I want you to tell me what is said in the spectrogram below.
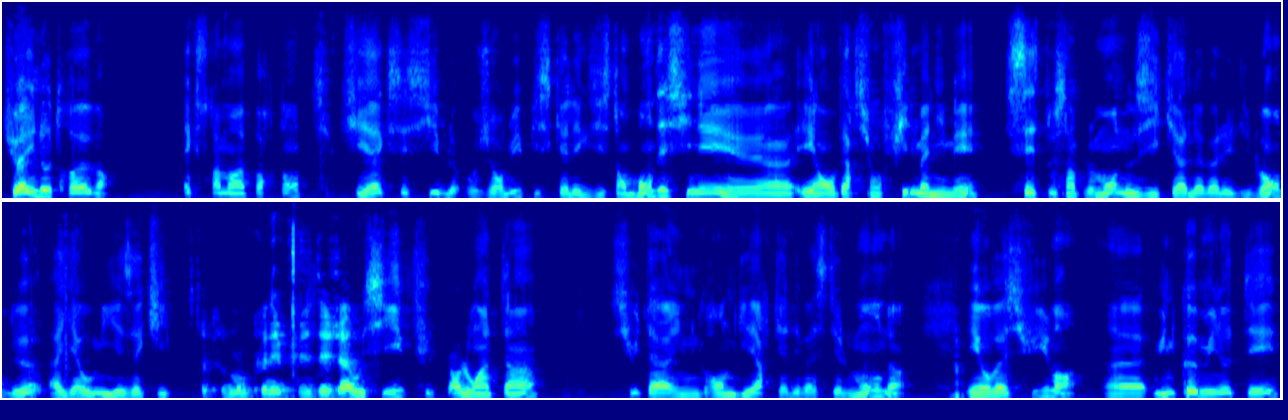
Tu as une autre œuvre extrêmement importante qui est accessible aujourd'hui puisqu'elle existe en bande dessinée et en version film animé. C'est tout simplement Nausicaa de la vallée du vent de Hayao Miyazaki. Tout le monde connaît plus déjà. Aussi, futur lointain, suite à une grande guerre qui a dévasté le monde. Et on va suivre euh, une communauté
